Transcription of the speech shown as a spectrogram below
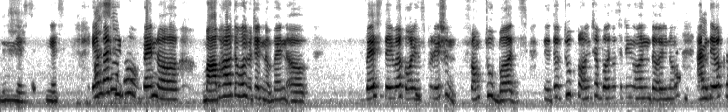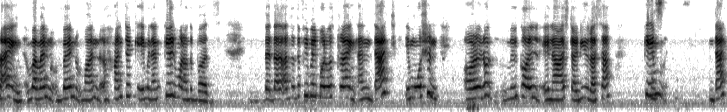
yes yes. In also, fact you know when uh, mahabharata was written when uh, Vasudeva got inspiration from two birds. The, the two krauncha birds were sitting on the you know and they were crying. When when one hunter came in and killed one of the birds the, the, the female bird was crying. And that emotion or you know we call in our studies rasa came yes. that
